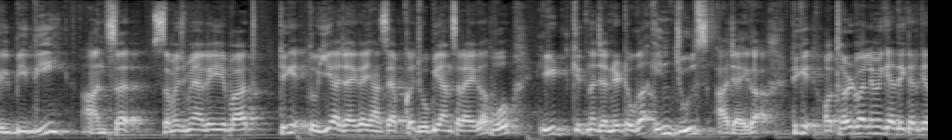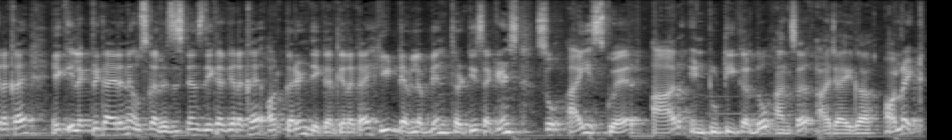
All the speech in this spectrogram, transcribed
will be the answer समझ में आ गई ये बात? ठीक है तो ये आ जाएगा यहाँ से आपका, जो भी आंसर आएगा, वो हीट कितना जनरेट होगा? इन जूल्स आ जाएगा। ठीक है, और थर्ड वाले में क्या देकर के रखा है? एक इलेक्ट्रिक आयरन है, उसका रेजिस्टेंस देकर के रखा है, और करंट देकर के रखा है heat developed in 30 seconds so I square R into T कर दो आंसर आ जाएगा। All right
